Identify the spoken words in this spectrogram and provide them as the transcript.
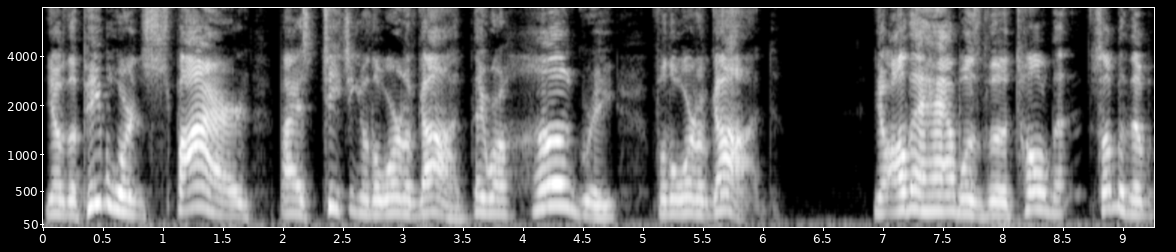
You know, the people were inspired by his teaching of the Word of God. They were hungry for the Word of God. You know, all they had was the atonement. Some of them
